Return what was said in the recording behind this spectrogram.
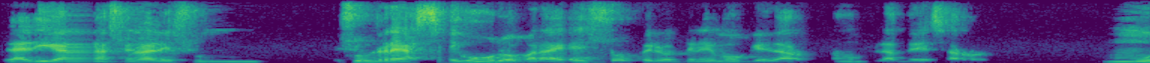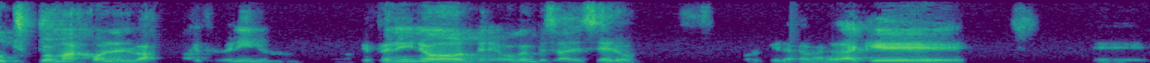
la Liga Nacional es un, es un reaseguro para eso, pero tenemos que dar un plan de desarrollo. Mucho más con el básquet femenino. ¿no? El básquet femenino tenemos que empezar de cero, porque la verdad que eh,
